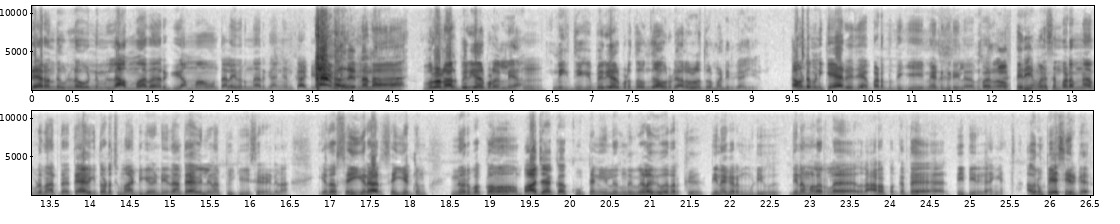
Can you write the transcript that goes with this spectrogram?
திறந்து உள்ள ஒண்ணும் இல்ல அம்மா தான் இருக்கு. அம்மாவும் தலைவரும் தான் இருக்காங்கன்னு அது காட்டி என்னன்னா இவ்வளவு நாள் பெரியார் படம் இல்லையா. இன்னைக்கு தூக்கி பெரியார் படத்தை வந்து அவருடைய அலுவலகத்துல மாட்டிருக்காங்க. கவுண்டமணி கேஆர் விஜய படத்தை தூக்கி மேட்டுக்குடியில் வைப்பாரு. பெரிய மனுஷன் படம்னா அப்படிதான். தேவைக்கு தொடச்சு மாட்டிக்க வேண்டியதுதான். தேவையில்லைன்னா தூக்கி வீசிட வேண்டியதுதான். ஏதோ செய்கிறார் செய்யட்டும். இன்னொரு பக்கம் பாஜக கூட்டணியிலிருந்து விலகுவதற்கு தினகரன் முடிவு. தினமலர்ல ஒரு அரை பக்கத்தை தீட்டியிருக்காங்க. அவரும் பேசியிருக்கார்.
